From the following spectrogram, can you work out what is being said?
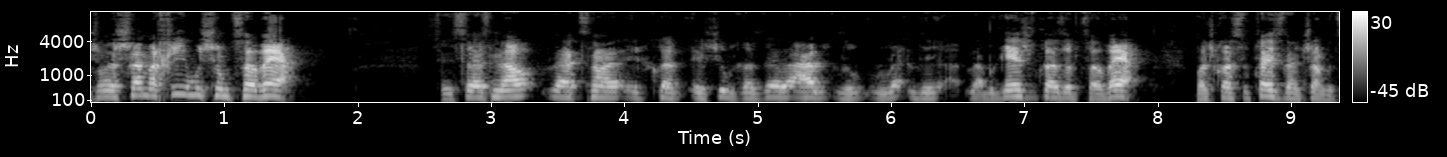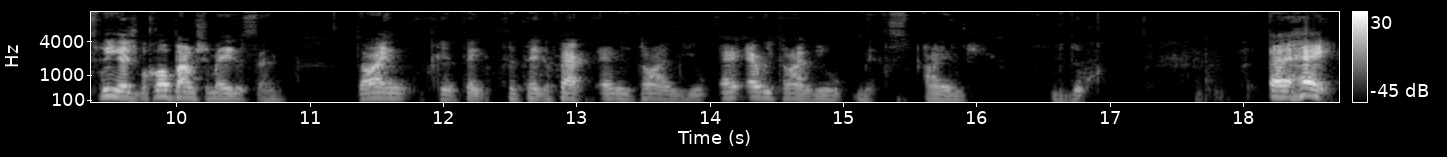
So he says, no, that's not an issue because they're the, the, the obligation because of Tzaveh. Much because the place on Shem. It's years before Pam Shemedis and dying can take to take effect any time you every time you mix iron v'duk. Uh, hey,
